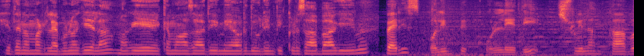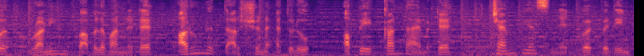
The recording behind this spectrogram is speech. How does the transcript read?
හිතනවා මට ලැබුණා කියලා. මගේ එකම ආසාවදී මේ අවුරුදු ඔලිම්පික් වලට සහභාගී වීම පැරිස් ඔලිම්පික් උල්ලේදී ශ්‍රී ලංකාව රනින් බබලවන්නට අරුණ දර්ශන ඇතුළු අපේ කණ්ඩායමට චැම්පියන්ස් නෙට්වර්ක් වෙතින්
